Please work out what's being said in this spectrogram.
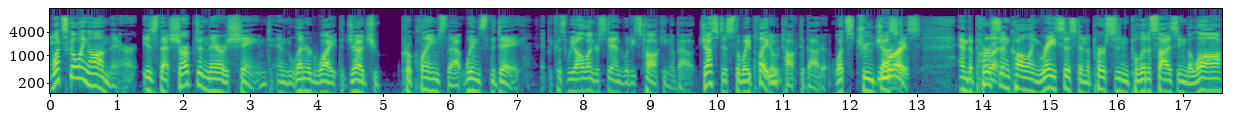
What's going on there is that Sharpton there is shamed, and Leonard White, the judge who proclaims that, wins the day because we all understand what he's talking about. Justice, the way Plato mm. talked about it. What's true justice? Right. And the person right. calling racist and the person politicizing the law,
